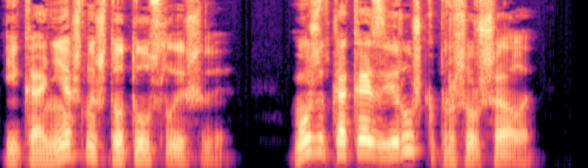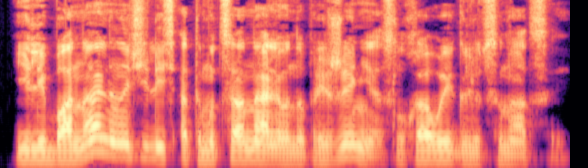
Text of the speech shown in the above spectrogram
и, конечно, что-то услышали. Может, какая зверушка прошуршала? Или банально начались от эмоционального напряжения слуховые галлюцинации.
